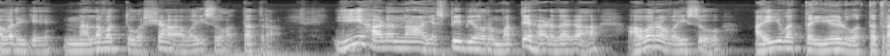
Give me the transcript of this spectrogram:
ಅವರಿಗೆ ನಲವತ್ತು ವರ್ಷ ವಯಸ್ಸು ಹತ್ತತ್ರ. ಈ ಹಾಡನ್ನು ಎಸ್ ಪಿ ಬಿ ಅವರು ಮತ್ತೆ ಹಾಡಿದಾಗ ಅವರ ವಯಸ್ಸು ಐವತ್ತ ಏಳು ಹತ್ತತ್ರ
